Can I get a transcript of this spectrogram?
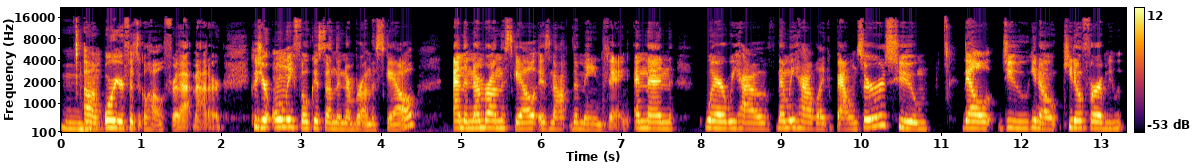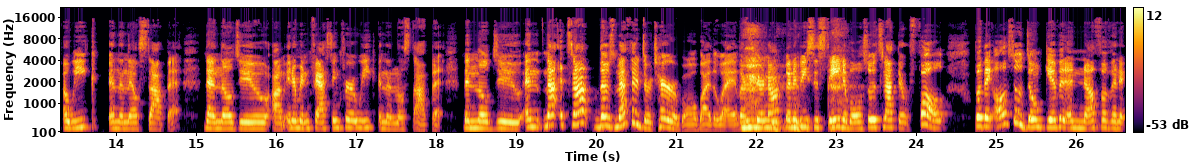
Mm-hmm. um, or your physical health for that matter. Because you're only focused on the number on the scale and the number on the scale is not the main thing. And then where we have then we have like bouncers who they'll do you know keto for a, a week and then they'll stop it. Then they'll do um, intermittent fasting for a week and then they'll stop it. Then they'll do and not it's not those methods are terrible by the way. They're, they're not going to be sustainable so it's not their fault but they also don't give it enough of a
